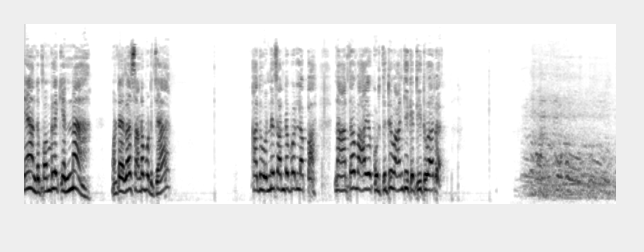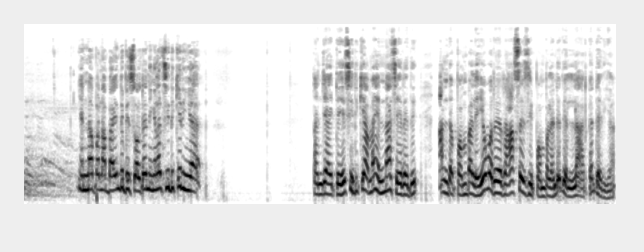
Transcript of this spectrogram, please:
ஏன் அந்த பொம்பளைக்கு என்ன? உன்ட்ட ஏதாவது சண்டை பிடிச்சா அது ஒன்றும் சண்டை போடலப்பா. நான் தான் வாயை கொடுத்துட்டு வாங்கி கட்டிட்டு வரேன். என்னப்பா நான் பயந்து போய் சொல்கிறேன் நீங்களாம் சிரிக்கிறீங்க. பஞ்சாயத்தையே சிரிக்காமல் என்ன செய்யறது அந்த பொம்பளையே ஒரு ராசசி பொம்பளைன்றது எல்லாருக்கும் தெரியும்.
